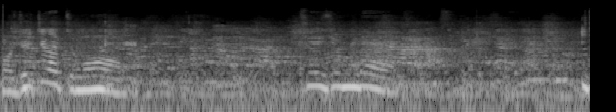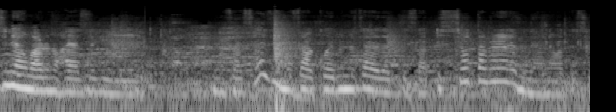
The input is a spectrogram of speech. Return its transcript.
もう11月も中旬で1年終わるの早すぎ。もうさサイズのさ小エビのサラダってさ一生食べれるんだよね私。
